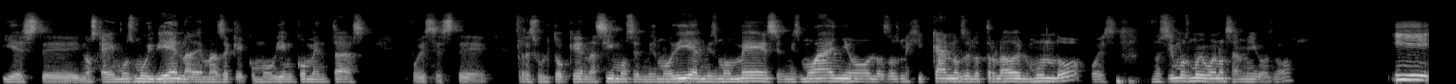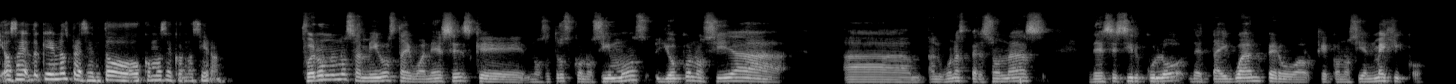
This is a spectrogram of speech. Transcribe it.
y este, nos caímos muy bien, además de que, como bien comentas, pues este, resultó que nacimos el mismo día, el mismo mes, el mismo año, los dos mexicanos del otro lado del mundo, pues nos hicimos muy buenos amigos, ¿no? Y, o sea, ¿quién nos presentó o cómo se conocieron? Fueron unos amigos taiwaneses que nosotros conocimos. Yo conocí a, a algunas personas de ese círculo de Taiwán, pero que conocí en México.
